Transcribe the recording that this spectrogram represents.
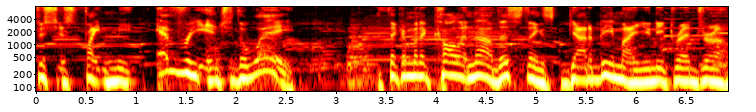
Fish is fighting me every inch of the way. I think I'm gonna call it now. This thing's gotta be my unique red drum.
